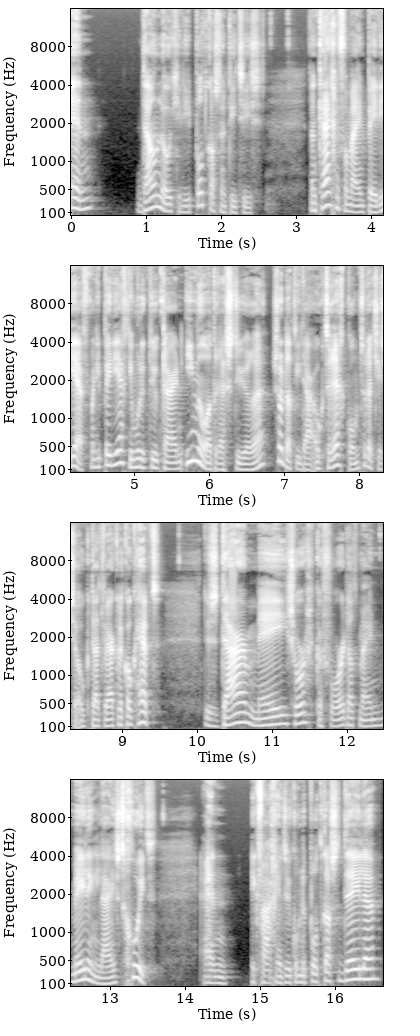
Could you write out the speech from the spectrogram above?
en download je die podcastnotities. Dan krijg je van mij een PDF. Maar die PDF die moet ik natuurlijk naar een e-mailadres sturen, zodat die daar ook terecht komt, zodat je ze ook daadwerkelijk ook hebt. Dus daarmee zorg ik ervoor dat mijn mailinglijst groeit. En ik vraag je natuurlijk om de podcast te delen.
